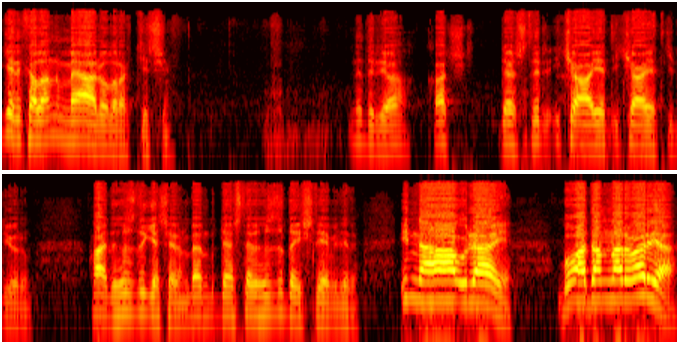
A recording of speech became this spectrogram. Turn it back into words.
geri kalanı meal olarak geçeyim. Nedir ya? Kaç derstir? iki ayet, iki ayet gidiyorum. Hadi hızlı geçelim. Ben bu dersleri hızlı da işleyebilirim. İnne haulâi. Bu adamlar var ya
